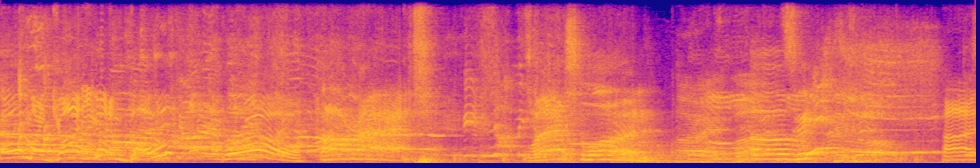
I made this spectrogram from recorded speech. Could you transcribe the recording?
Oh my god, he got them both? Bro. All right. Last one. Alright. Oh, great. Uh,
